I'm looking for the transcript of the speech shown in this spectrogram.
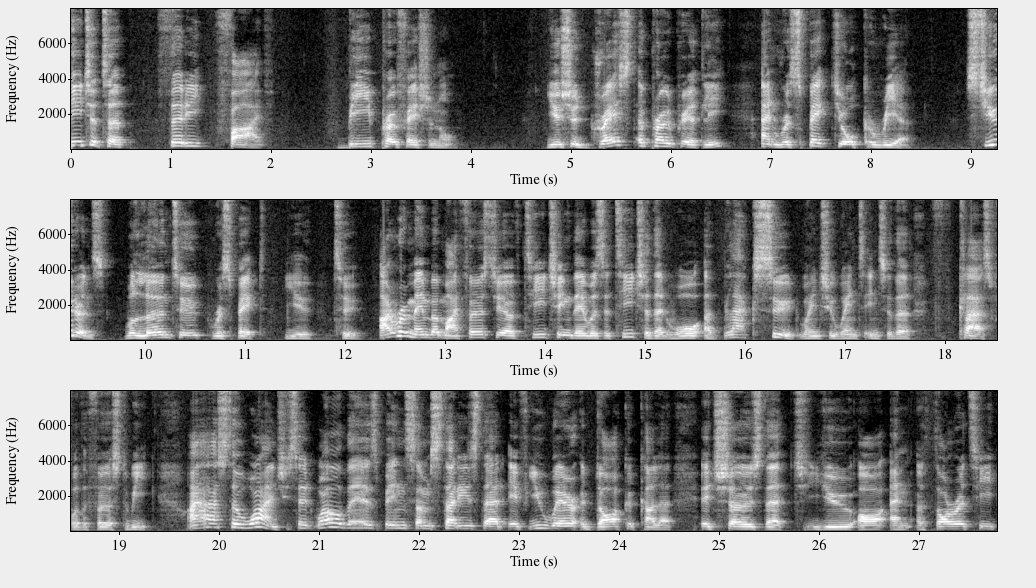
Teacher tip 35. Be professional. You should dress appropriately and respect your career. Students will learn to respect you too. I remember my first year of teaching, there was a teacher that wore a black suit when she went into the class for the first week. I asked her why and she said, well, there's been some studies that if you wear a darker color, it shows that you are an authority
